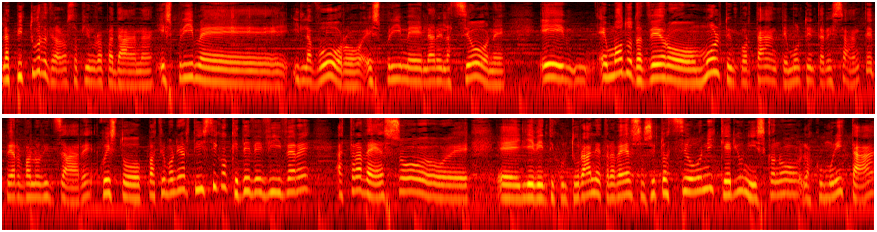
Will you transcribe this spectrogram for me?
La pittura della nostra pianura padana esprime il lavoro, esprime la relazione e è un modo davvero molto importante, molto interessante per valorizzare questo patrimonio artistico che deve vivere attraverso eh, eh, gli eventi culturali, attraverso situazioni che riuniscono la comunità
